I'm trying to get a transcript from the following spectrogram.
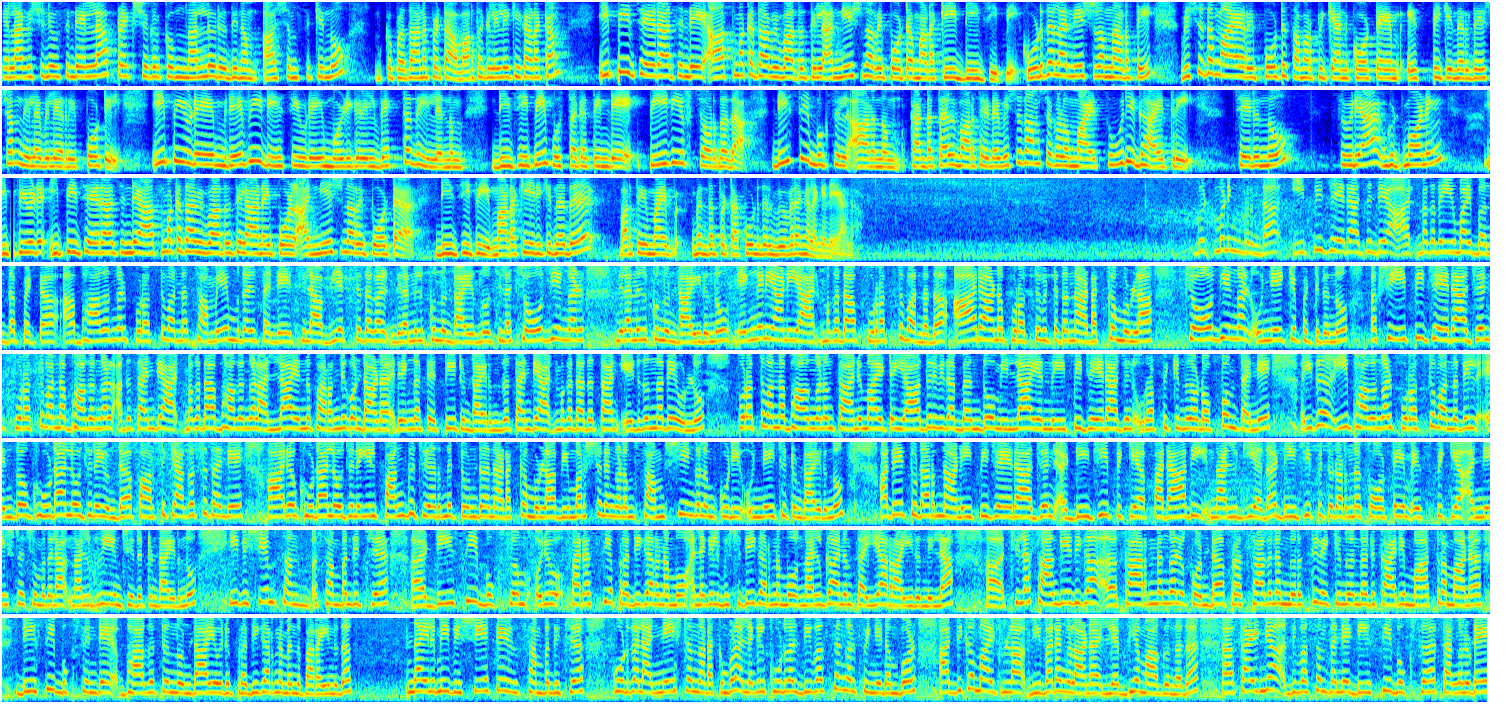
എല്ലാ വിഷൻ ന്യൂസിന്റെ എല്ലാ പ്രേക്ഷകർക്കും നല്ലൊരു ദിനം ആശംസിക്കുന്നു. നമുക്ക് പ്രധാനപ്പെട്ട വാർത്തകളിലേക്ക് കടക്കാം. ഇ പി ജയരാജന്റെ ആത്മകഥാ വിവാദത്തിൽ അന്വേഷണ റിപ്പോർട്ട് മടക്കി ഡി ജി പി. കൂടുതൽ അന്വേഷണം നടത്തി വിശദമായ റിപ്പോർട്ട് സമർപ്പിക്കാൻ കോട്ടയം എസ് പിക്ക് നിർദ്ദേശം. നിലവിലെ റിപ്പോർട്ടിൽ ഇ പിയുടെയും രവി ഡി സിയുടെയും മൊഴികളിൽ വ്യക്തതയില്ലെന്നും ഡി ജി പി പുസ്തകത്തിന്റെ പി ഡി എഫ് ചോർന്നത് ഡി സി ബുക്സിൽ ആണെന്നും കണ്ടെത്തൽ വാർത്തയുടെ വിശദാംശങ്ങളുമായി സൂര്യ ഗായത്രി ചേരുന്നു. Surya good morning. ഇ പിയുടെ ഇ പി ജയരാജന്റെ ആത്മകഥാ വിവാദത്തിലാണ് ഇപ്പോൾ അന്വേഷണ റിപ്പോർട്ട് ഡി ജി പി മടക്കിയിരിക്കുന്നത്. വാർത്തയുമായി ബന്ധപ്പെട്ട കൂടുതൽ വിവരങ്ങൾ എങ്ങനെയാണ്? Good morning Vrinda. E P ജയരാജന്റെ ആത്മകഥയുമായി ബന്ധപ്പെട്ട് ആ ഭാഗങ്ങൾ പുറത്തു വന്ന സമയം മുതൽ തന്നെ ചില അവ്യക്തതകൾ നിലനിൽക്കുന്നുണ്ടായിരുന്നു. ചില ചോദ്യങ്ങൾ നിലനിൽക്കുന്നുണ്ടായിരുന്നു. എങ്ങനെയാണ് ഈ ആത്മകഥ പുറത്തു വന്നത്? ആരാണ് പുറത്തുവിട്ടതെന്ന് അടക്കമുള്ള ചോദ്യങ്ങൾ ഉന്നയിക്കപ്പെട്ടിരുന്നു. പക്ഷേ ഇ പി ജയരാജൻ പുറത്തു വന്ന ഭാഗങ്ങൾ അത് തന്റെ ആത്മകഥാ ഭാഗങ്ങൾ അല്ല എന്ന് പറഞ്ഞുകൊണ്ടാണ് രംഗത്തെത്തിയിട്ടുണ്ടായിരുന്നത്. തന്റെ ആത്മകഥ അത് താൻ എഴുതുന്നതേ ഉള്ളൂ. പുറത്തു വന്ന ഭാഗങ്ങളും താനുമായിട്ട് യാതൊരുവിധ ബന്ധവുമില്ല എന്ന് ഇ പി ജയരാജൻ ഉറപ്പിക്കുന്നതോടൊപ്പം തന്നെ ഇത് ഈ ഭാഗങ്ങൾ പുറത്തു വന്നതിൽ എന്തോ ഗൂഢാലോചനയുണ്ട്. പാർട്ടിക്കകത്ത് തന്നെ ആരോ ഗൂഢാലോചനയിൽ പങ്കു ചേർന്നിട്ടുണ്ട് എന്നടക്കമുള്ള വിമർശനങ്ങളും സംശയങ്ങളും കൂടി ഉന്നയിച്ചിട്ടുണ്ടായിരുന്നു. അതേ തുടർന്നാണ് E P Jayarajan D G പിക്ക് പരാതി നൽകിയത്. ഡി ജി പി തുടർന്ന് കോട്ടയം എസ് പിക്ക് അന്വേഷണ ചുമതല നൽകുകയും ചെയ്തിട്ടുണ്ടായിരുന്നു. ഈ വിഷയം സംബന്ധിച്ച് ഡി സി ബുക്സും ഒരു പരസ്യ പ്രതികരണമോ അല്ലെങ്കിൽ വിശദീകരണമോ നൽകാനും തയ്യാറായിരുന്നില്ല. ചില സാങ്കേതിക കാരണങ്ങൾ കൊണ്ട് പ്രസാദനം നിർത്തിവെക്കുന്നു എന്നൊരു കാര്യം മാത്രമാണ് ഡി സി ബുക്സിന്റെ ഭാഗത്തു നിന്നുണ്ടായ ഒരു പ്രതികരണമെന്ന് പറയുന്നത്. എന്തായാലും ഈ വിഷയത്തെ സംബന്ധിച്ച് കൂടുതൽ അന്വേഷണം നടക്കുമ്പോൾ അല്ലെങ്കിൽ കൂടുതൽ ദിവസങ്ങൾ പിന്നിടുമ്പോൾ അധികമായിട്ടുള്ള വിവരങ്ങളാണ് ലഭ്യമാകുന്നത്. കഴിഞ്ഞ ദിവസം തന്നെ ഡി സി ബുക്സ് തങ്ങളുടെ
